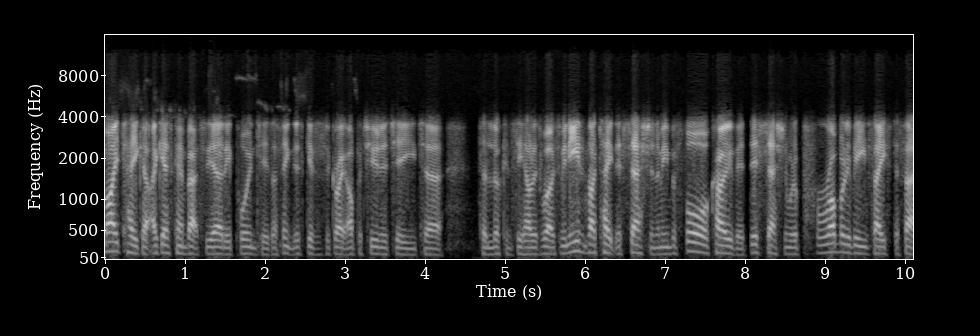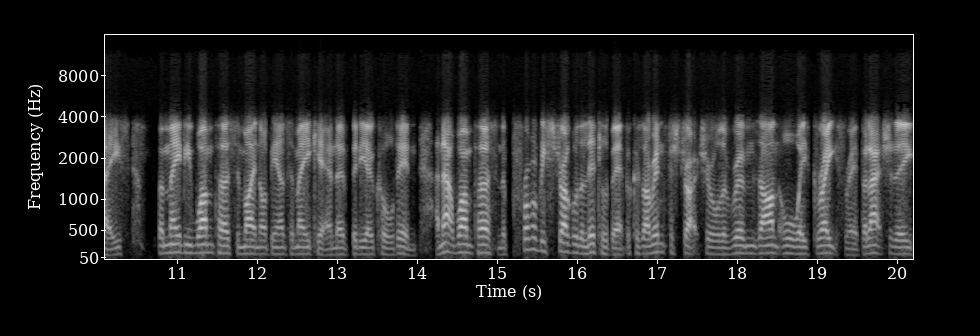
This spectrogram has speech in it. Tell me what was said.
my take, I guess, going back to the earlier point is, I think this gives us a great opportunity to to look and see how this works. I mean, even if I take this session, I mean, before COVID, this session would have probably been face to face, but maybe one person might not be able to make it and they've video called in. And that one person have probably struggled a little bit because our infrastructure or the rooms aren't always great for it. But actually,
